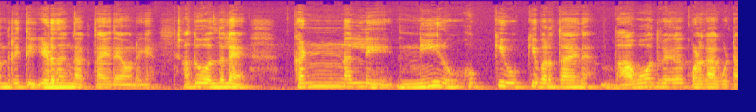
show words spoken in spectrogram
ಒಂದು ರೀತಿ ಹಿಡ್ದಂಗೆ ಆಗ್ತಾ ಇದೆ ಅವನಿಗೆ. ಅದು ಅಲ್ಲದೆ ಕಣ್ಣಲ್ಲಿ ನೀರು ಉಕ್ಕಿ ಉಕ್ಕಿ ಬರ್ತಾ ಇದೆ. ಭಾವೋದ್ವೇಗಕ್ಕೆ ಒಳಗಾಗ್ಬಿಟ್ಟ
